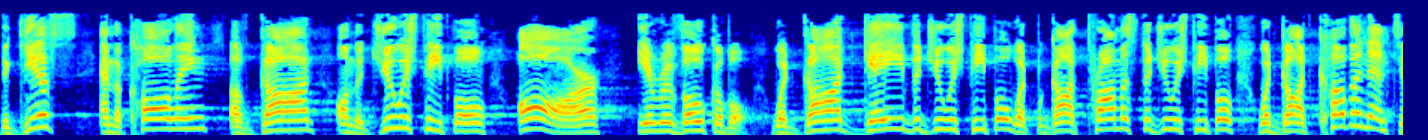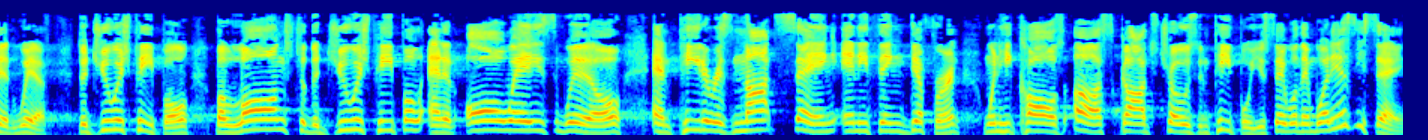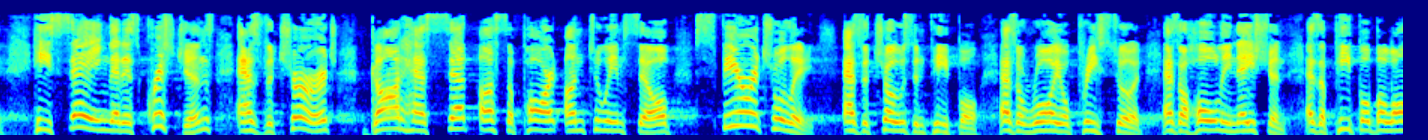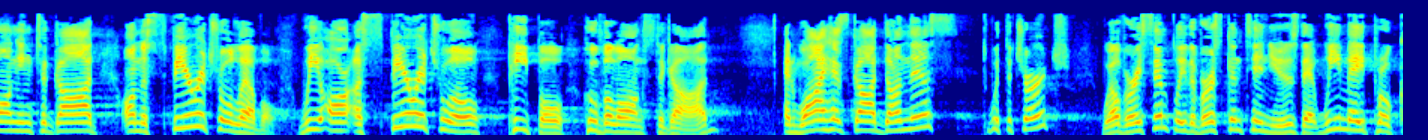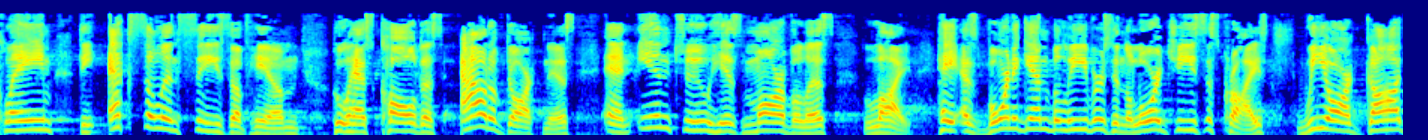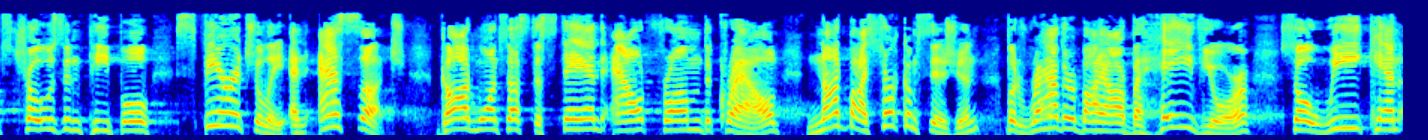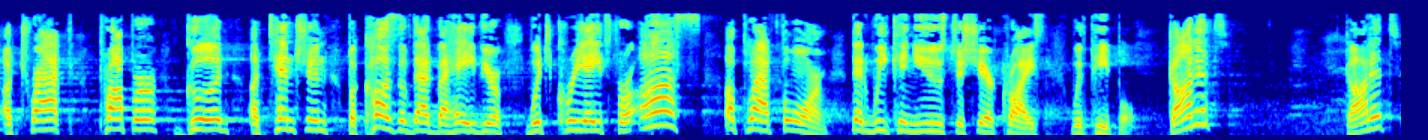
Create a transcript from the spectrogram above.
the gifts and the calling of God on the Jewish people are irrevocable. What God gave the Jewish people, what God promised the Jewish people, what God covenanted with the Jewish people belongs to the Jewish people and it always will. And Peter is not saying anything different when he calls us God's chosen people. You say, well then what is he saying? He's saying that as Christians, as the church, God has set us apart unto himself spiritually as a chosen people, as a royal priesthood, as a holy nation, as a people belonging to God on the spiritual level. We are a spiritual people who belongs to God. And why has God done this with the church? Well, very simply, the verse continues that we may proclaim the excellencies of Him who has called us out of darkness and into His marvelous light. Hey, as born again believers in the Lord Jesus Christ, we are God's chosen people spiritually. And as such, God wants us to stand out from the crowd, not by circumcision, but rather by our behavior, so we can attract proper, good attention because of that behavior, which creates for us a platform that we can use to share Christ with people. Got it? Got it?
